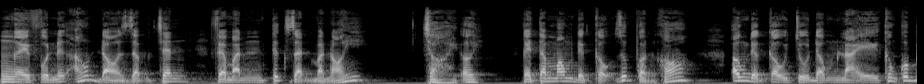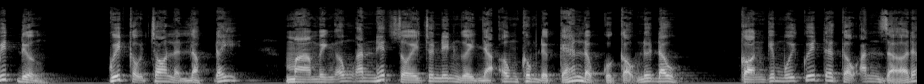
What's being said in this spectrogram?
Người phụ nữ áo đỏ dậm chân, Vẻ mặt tức giận mà nói, Trời ơi, Người ta mong được cậu giúp còn khó. Ông được cậu chủ động lại không có biết đường. Quyết cậu cho là lộc đấy. Mà mình ông ăn hết rồi Cho nên người nhà ông không được ké lộc của cậu nữa đâu. Còn cái muối quyết đó cậu ăn dở đó.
